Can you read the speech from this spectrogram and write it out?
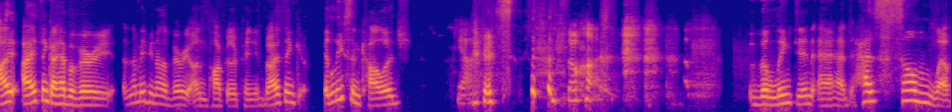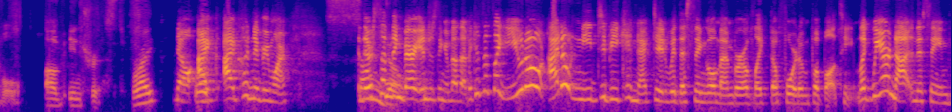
I I think I have a very maybe not a very unpopular opinion, but I think at least in college, yeah, it's so hot. the LinkedIn ad has some level of interest, right? No, like, I I couldn't agree more. There's something don't. very interesting about that because it's like you don't I don't need to be connected with a single member of like the Fordham football team. Like we are not in the same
